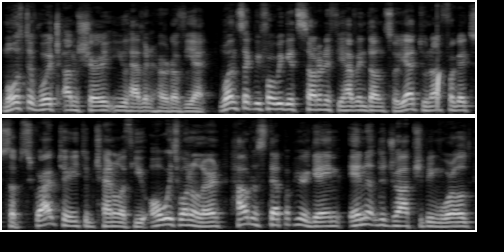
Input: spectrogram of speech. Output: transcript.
most of which I'm sure you haven't heard of yet. One sec before we get started, if you haven't done so yet, do not forget to subscribe to our YouTube channel if you always want to learn how to step up your game in the dropshipping world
